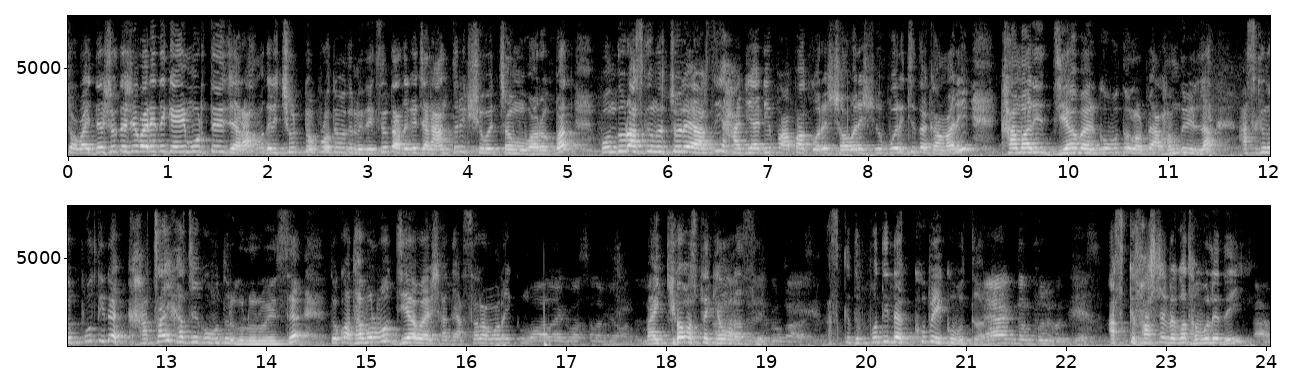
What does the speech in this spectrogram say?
সবাই দেশ ও দেশের বাইরে থেকে এই মুহূর্তে যারা আমাদের ছোট্ট প্রতিবেদনে দেখছেন তাদেরকে জানা আন্তরিক শুভেচ্ছা ও মুবারকবাদ। বন্ধুরা আজকে কিন্তু চলে আসছি হাঁটি হাঁটি পাপা করে সবারই সুপরিচিত খামারি খামারি জিয়া ভাইয়ের কবুতর লটে আলহামদুলিল্লাহ। আজকে কিন্তু প্রতিটা খাঁচাই খাঁচাই কবুতরগুলো রয়েছে। তো কথা বলব জিয়া ভাইয়ের সাথে। আসসালামু আলাইকুম। ওয়ালাইকুম আসসালাম। ভাই কি অবস্থা কেমন আছে। আজকে তো প্রতিটা খুবই কবুতর। একদম ফুল আজকে ফার্স্ট একটা কথা বলে দিই। হ্যাঁ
